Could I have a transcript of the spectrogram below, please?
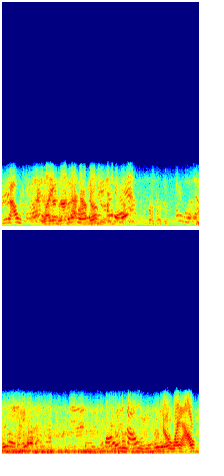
đi đâu? Quay lên trên nhà nào trước đi chưa quay hậu.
